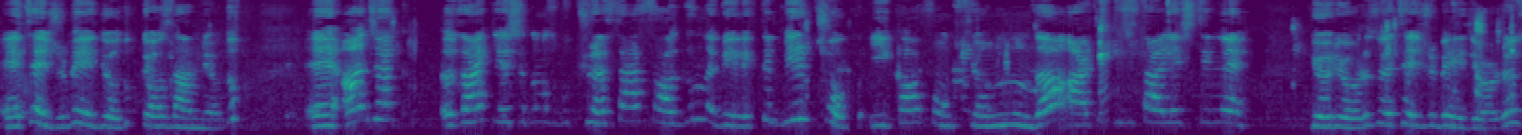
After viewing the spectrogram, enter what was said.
e, tecrübe ediyorduk, gözlemliyorduk. E, ancak özellikle yaşadığımız bu küresel salgınla birlikte birçok İK fonksiyonunun da artık dijitalleştiğini görüyoruz ve tecrübe ediyoruz.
